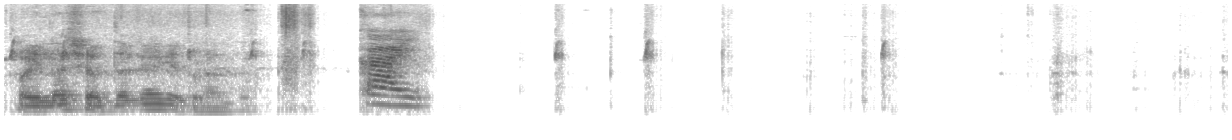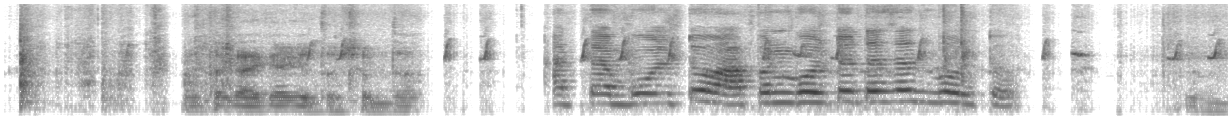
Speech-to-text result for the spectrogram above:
पहिला शब्द काय घेतला होता? काय आता काय काय घेतो शब्द? आता बोलतो आपण बोलतो तसंच बोलतो. हम्म.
